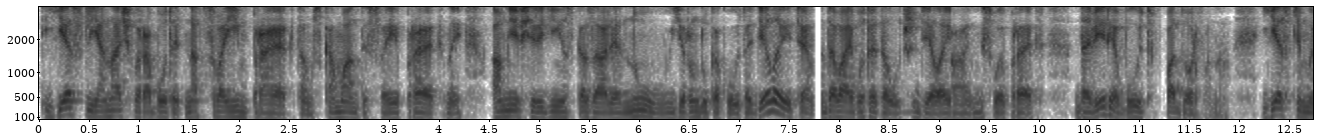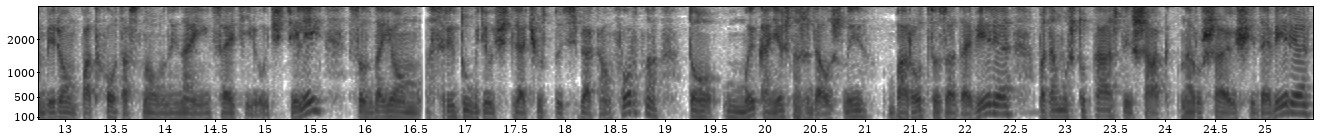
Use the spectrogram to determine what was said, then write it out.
Если я начал работать над своим проектом, с командой своей проектной, а мне в середине сказали, ну, ерунду какую-то делаете, давай вот это лучше делай, а не свой проект, доверие будет подорвано. Если мы берем подход, основанный на инициативе учителей, создаем среду, где учителя чувствуют себя комфортно, то мы, конечно же, должны бороться за доверие, потому что каждый шаг, нарушающий доверие,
